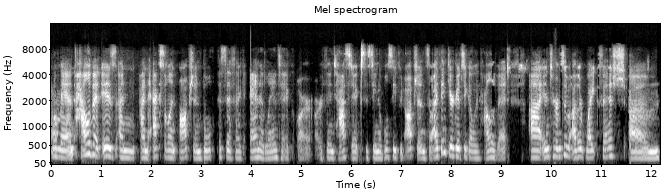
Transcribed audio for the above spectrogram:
Oh man, halibut is an, an excellent option. Both Pacific and Atlantic are, are fantastic sustainable seafood options. So I think you're good to go with halibut. Uh, in terms of other whitefish, um,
